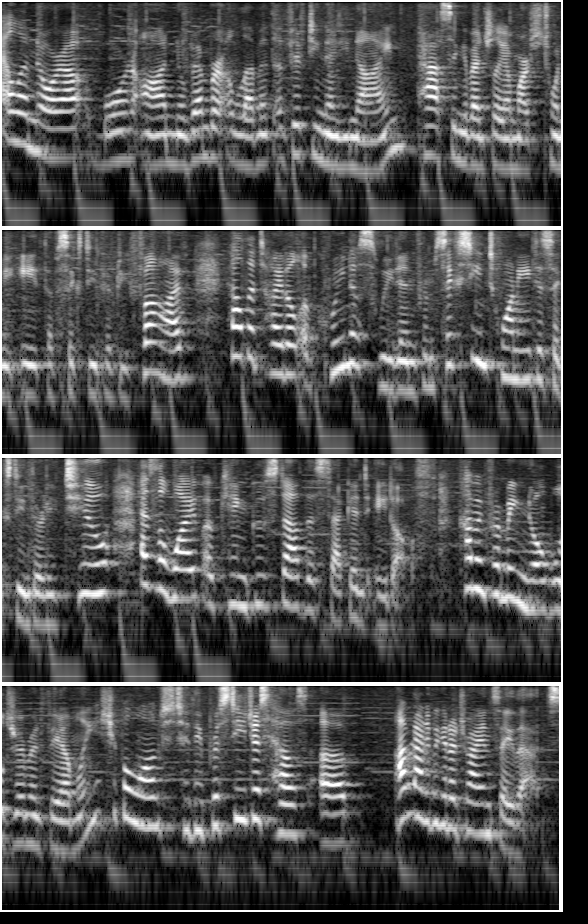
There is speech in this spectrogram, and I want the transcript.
Eleonora, born on November 11th of 1599, passing eventually on March 28th of 1655, held the title of Queen of Sweden from 1620 to 1632 as the wife of King Gustav II Adolf. Coming from a noble German family, she belonged to the prestigious house of I'm not even going to try and say that.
